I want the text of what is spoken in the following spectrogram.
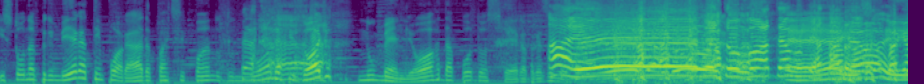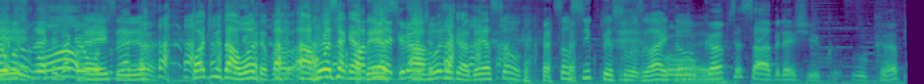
Estou na primeira temporada participando do nono episódio no melhor da podosfera brasileira. Aê! Muito bom, até o É, isso aí. Ganhou É soneca? Pode me dar outra. Arroz família e é agradece. grande, Arroz e né? agradece. São, são cinco pessoas lá, então. o Camp, você sabe, né, Chico? O Camp,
